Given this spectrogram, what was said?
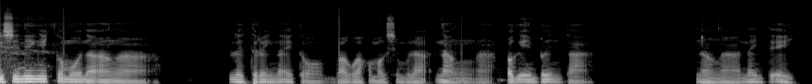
Isiningit ko muna ang, ah, lettering na ito bago ako magsimula ng, ah, pag-iimprinta ng, ah, 98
